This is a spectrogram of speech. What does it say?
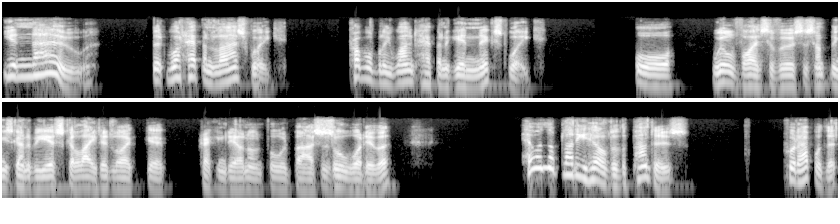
you know that what happened last week probably won't happen again next week, or will vice versa, something's going to be escalated, like uh, cracking down on forward passes or whatever. How in the bloody hell do the punters put up with it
